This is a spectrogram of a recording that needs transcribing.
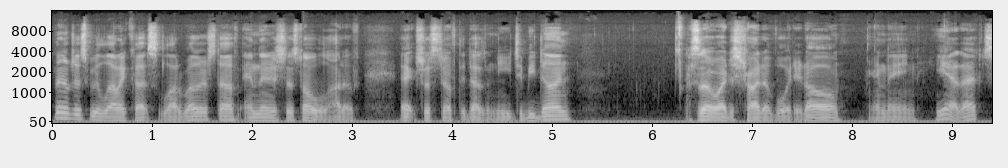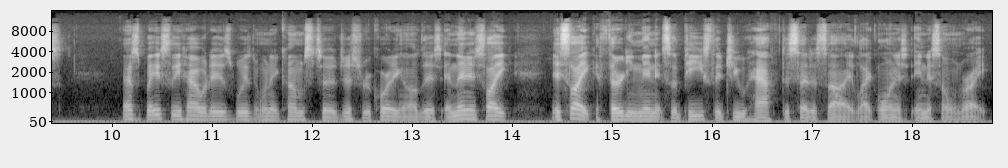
Then it'll just be a lot of cuts a lot of other stuff and then it's just a whole lot of extra stuff that doesn't need to be done. So I just try to avoid it all and then yeah that's that's basically how it is with when it comes to just recording all this. And then it's like it's like 30 minutes a piece that you have to set aside like on its in its own right.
